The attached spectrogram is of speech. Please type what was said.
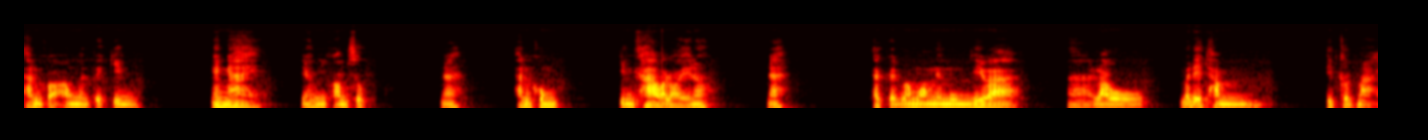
ท่านก็เอาเงินไปกิน ง่ายๆ อย่างมีความสุขนะท่านคงกินข้าวอร่อยเนาะนะถ้าเกิดว่ามองในมุมที่ว่าเราไม่ได้ทำผิดกฎหมาย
